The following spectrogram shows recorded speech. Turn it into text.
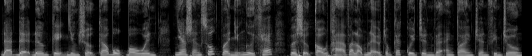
đã đệ đơn kiện dân sự cáo buộc Boeing, nhà sản xuất và những người khác về sự cẩu thả và lỏng lẻo trong các quy trình về an toàn trên phim trường.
